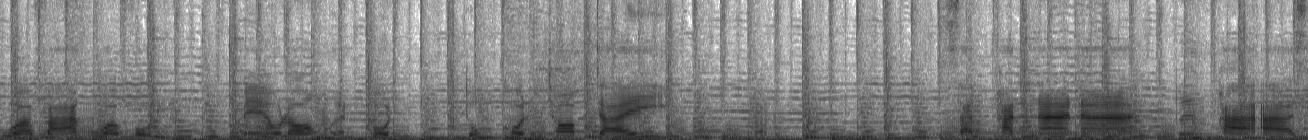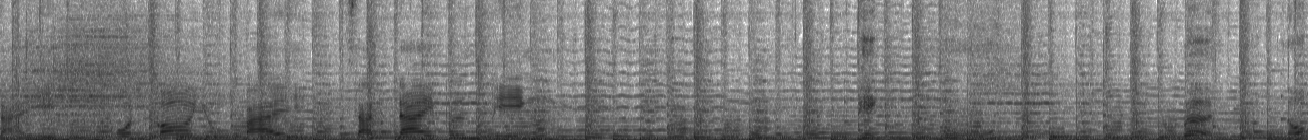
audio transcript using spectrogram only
กลัวฟ้ากลัวฝน แมวร้องเหมือนบ่น ทุกคนชอบใจ สัตว์พันนานา พึ่งพาอาศัย คนก็อยู่ ไป สัตว์ได้พึ่งพิงพิกหมูเบิร์ดนก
